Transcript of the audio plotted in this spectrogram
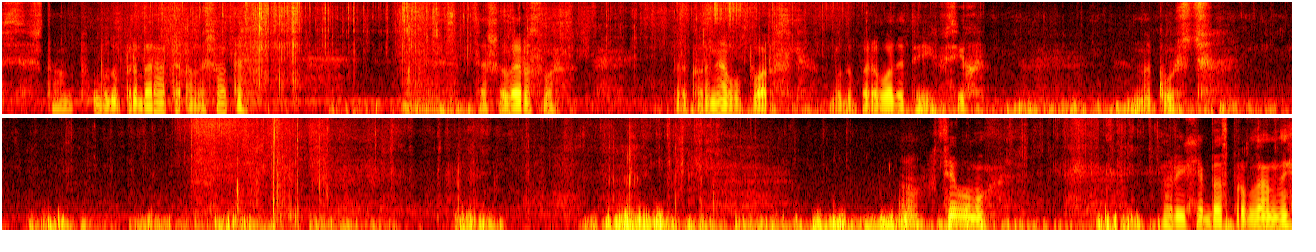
Ось Штамп буду прибирати, а лишати е, це, що виросло прикорневу поросль. Буду переводити їх всіх на кущ. Цілому горіх є безпроблемний.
